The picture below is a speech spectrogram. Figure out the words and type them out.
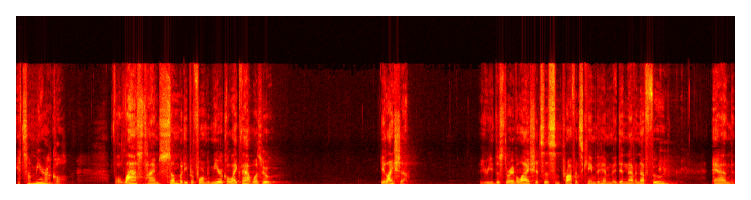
It's a miracle. The last time somebody performed a miracle like that was who? Elisha. You read the story of Elisha, it says some prophets came to him, they didn't have enough food, and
